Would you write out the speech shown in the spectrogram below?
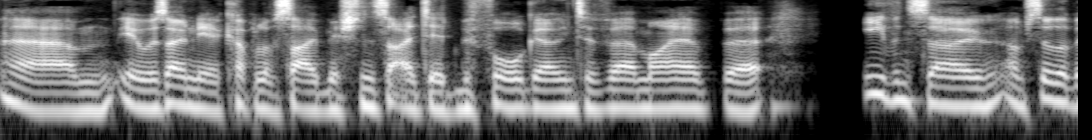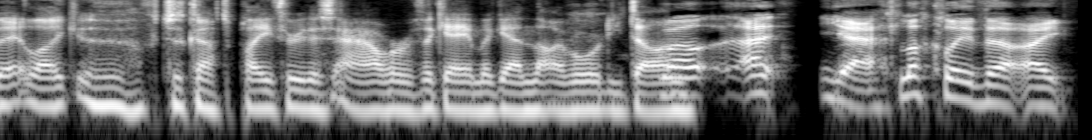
Um, it was only a couple of side missions that I did before going to Virmire, but even so, I'm still a bit like, I'm just gonna have to play through this hour of the game again that I've already done. Well, I, yeah. Luckily, that like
